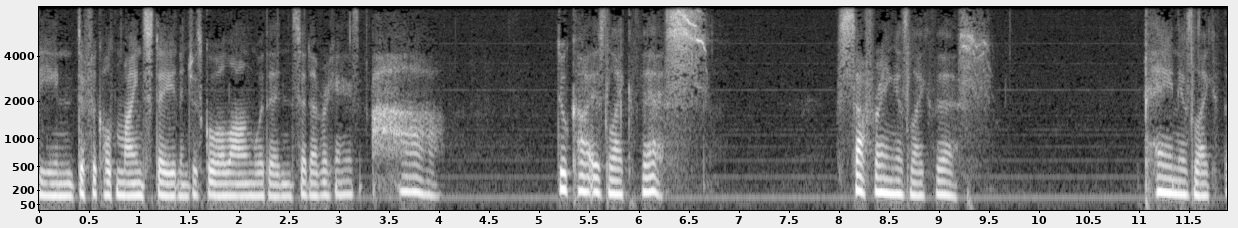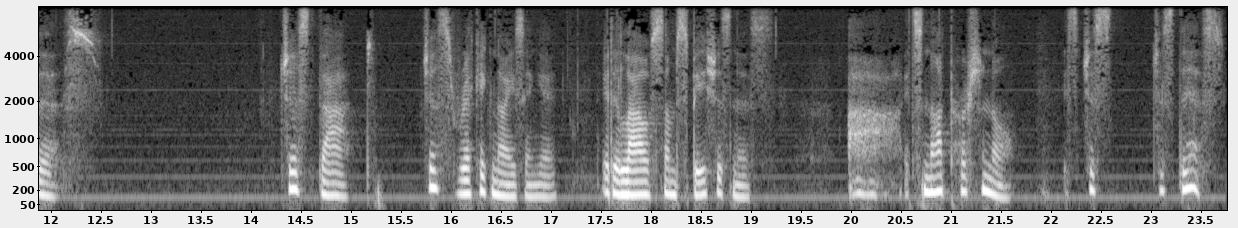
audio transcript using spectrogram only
be in a difficult mind state and just go along with it instead of recognizing, ah, dukkha is like this, suffering is like this pain is like this. Just that, just recognizing it, it allows some spaciousness. Ah, it's not personal. It's just just this.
